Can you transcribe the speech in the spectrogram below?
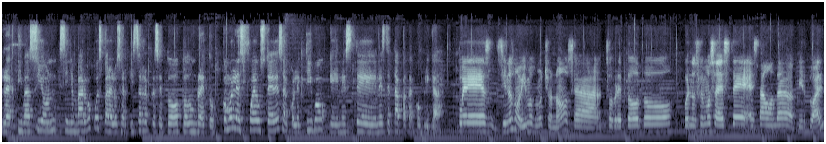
reactivación. Sin embargo, pues para los artistas representó todo un reto. ¿Cómo les fue a ustedes, al colectivo, en, este, en esta etapa tan complicada? Pues sí nos movimos mucho, ¿no? O sea, sobre todo, pues nos fuimos a este, esta onda virtual,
